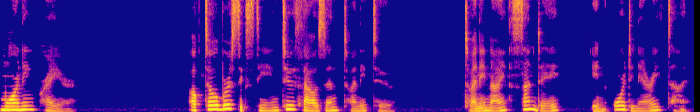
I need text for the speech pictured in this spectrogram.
Morning Prayer. October 16, 2022 29th Sunday in Ordinary Time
